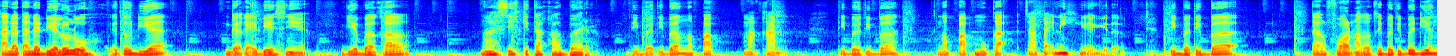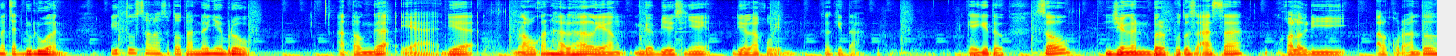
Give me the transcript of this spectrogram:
tanda tanda dia luluh itu dia nggak kayak biasanya. Dia bakal ngasih kita kabar. Tiba-tiba ngepap makan. Tiba-tiba ngepap muka capek nih ya gitu. Tiba-tiba telepon atau tiba-tiba dia ngechat duluan. Itu salah satu tandanya bro atau enggak ya dia melakukan hal-hal yang enggak biasanya dia lakuin ke kita. Kayak gitu. So jangan berputus asa kalau di Al-Quran tuh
